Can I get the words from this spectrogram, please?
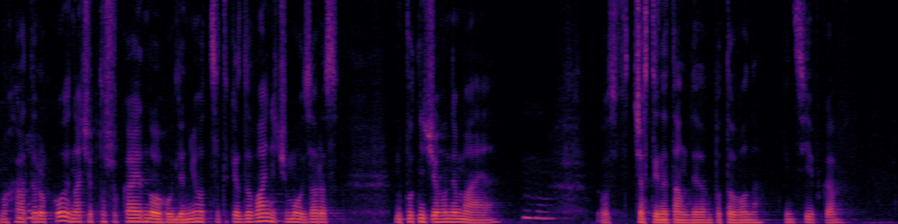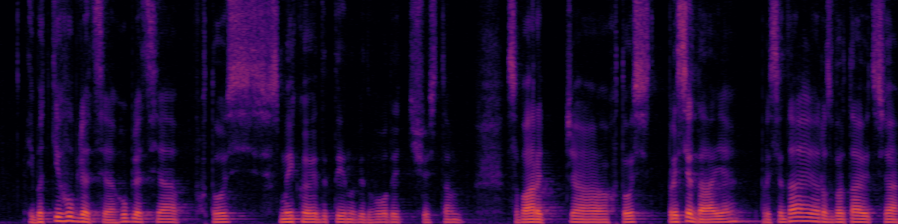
махати рукою, начебто шукає ногу. Для нього це таке здивування, чому зараз ну, тут нічого немає. Ось частини там, де ампутована кінцівка. І батьки губляться, губляться, хтось смикає дитину, відводить, щось там сварить, хтось присідає, присідає, розвертаються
